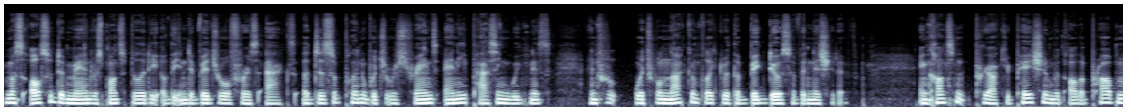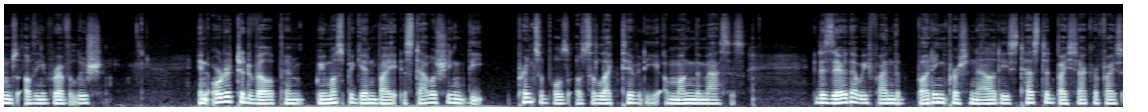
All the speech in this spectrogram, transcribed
we must also demand responsibility of the individual for his acts, a discipline which restrains any passing weakness and which will not conflict with a big dose of initiative, and constant preoccupation with all the problems of the revolution. In order to develop him, we must begin by establishing the principles of selectivity among the masses. It is there that we find the budding personalities tested by sacrifice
